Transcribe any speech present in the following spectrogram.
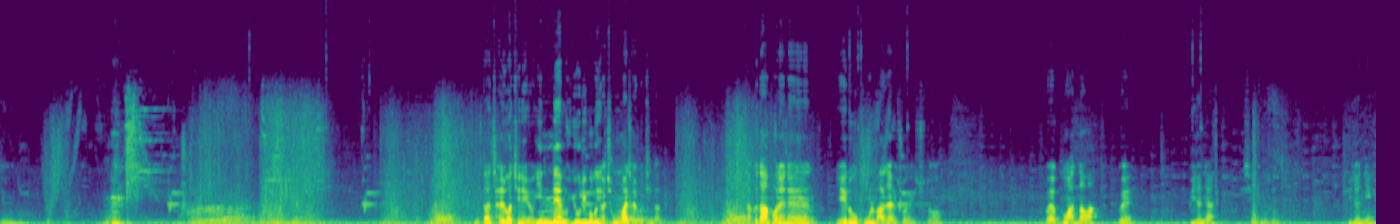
뚜뚜뚜. 일단 잘 버티네요 인내 요리 먹으니까 정말 잘 버틴다 자, 그 다음 번에는 얘로 궁을 맞아요, 조회수도. 뭐야, 궁안 나와? 왜? 삐졌냐? 이 새끼 무슨? 삐졌니?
